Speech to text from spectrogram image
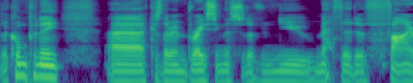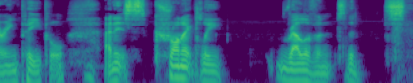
the company because they're embracing this sort of new method of firing people, and it's chronically relevant to the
